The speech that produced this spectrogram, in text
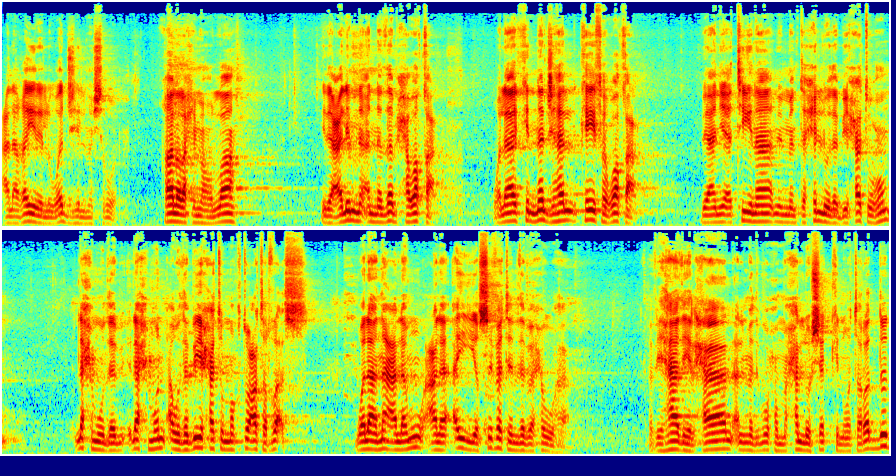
على غير الوجه المشروع. قال رحمه الله إذا علمنا أن الذبح وقع ولكن نجهل كيف وقع بأن يأتينا ممن تحل ذبيحتهم لحم, لحم أو ذبيحة مقطوعة الرأس ولا نعلم على أي صفة ذبحوها. ففي هذه الحال المذبوح محل شك وتردد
